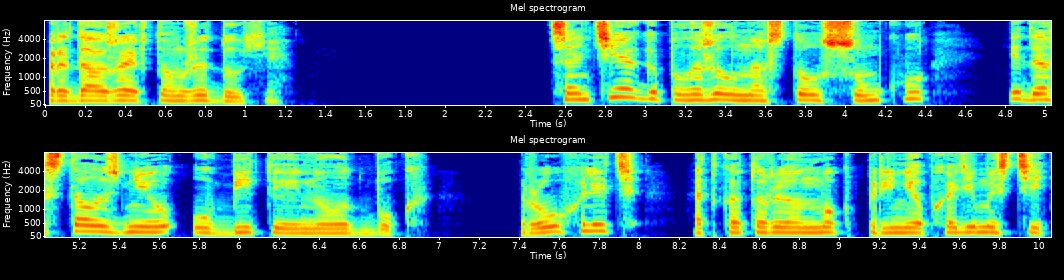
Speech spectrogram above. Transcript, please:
Продолжай в том же духе. Сантьяго положил на стол сумку и достал из нее убитый ноутбук. Рухлядь, от которой он мог при необходимости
